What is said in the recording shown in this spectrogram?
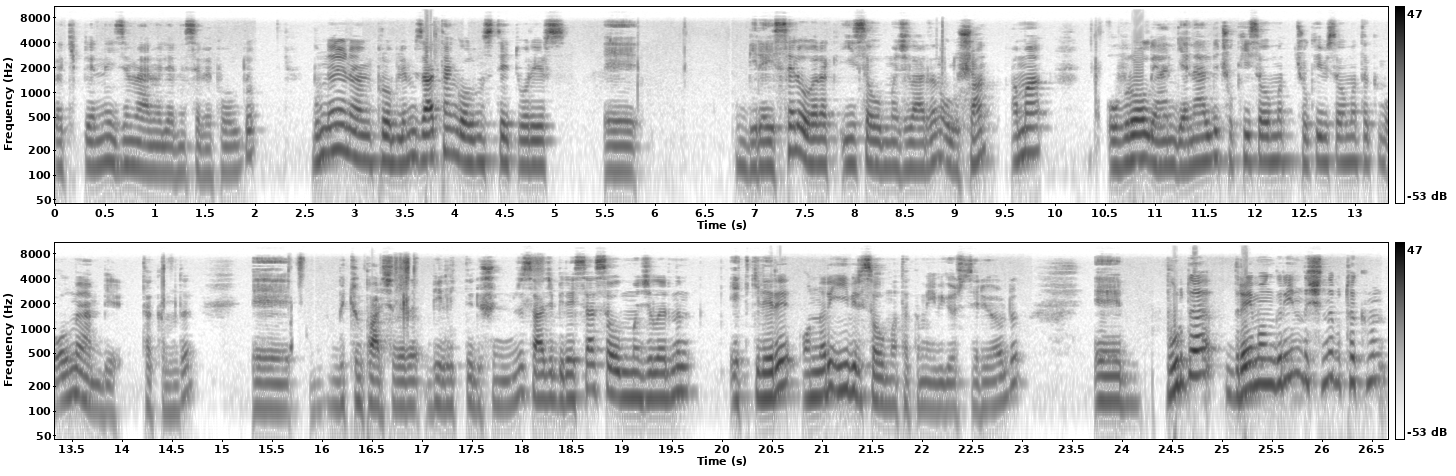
rakiplerine izin vermelerine sebep oldu. Bunun en önemli problemi zaten Golden State Warriors e, bireysel olarak iyi savunmacılardan oluşan ama overall yani genelde çok iyi savunma çok iyi bir savunma takımı olmayan bir takımdı. E, bütün parçaları birlikte düşündüğümüzde sadece bireysel savunmacılarının etkileri onları iyi bir savunma takımı gibi gösteriyordu. E, burada Draymond Green dışında bu takımın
